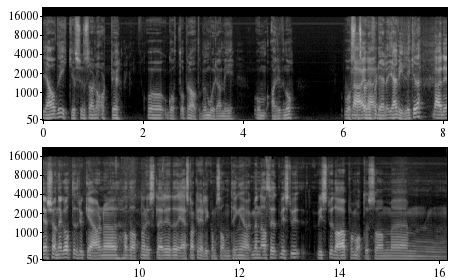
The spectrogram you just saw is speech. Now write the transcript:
jeg hadde ikke syntes det var noe artig og godt å prate med mora mi om arv nå. Hvordan Nei, skal vi nei. fordele? Jeg vil ikke det. Nei, det skjønner jeg godt. Det tror ikke jeg hadde hatt noe lyst til. Eller det- jeg snakker heller ikke om sånne ting. Men altså, hvis du, hvis du da på en måte som um,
